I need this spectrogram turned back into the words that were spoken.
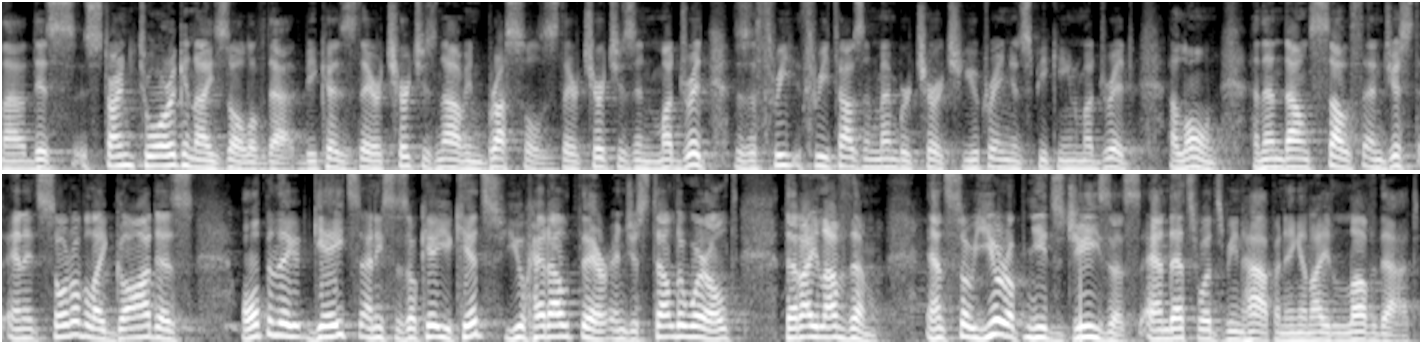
uh, this starting to organize all of that because there are churches now in Brussels, there are churches in Madrid. There's a three 3,000 member church, Ukrainian speaking in Madrid alone, and then down south. And just and it's sort of like God has opened the gates and He says, "Okay, you kids, you head out there and just tell the world that I love them." And so Europe needs Jesus, and that's what's been happening, and I love that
